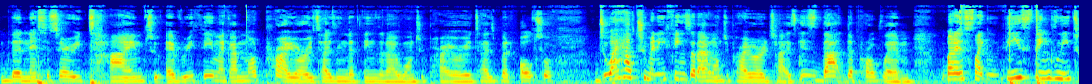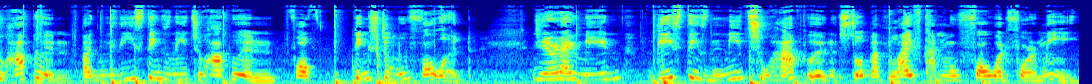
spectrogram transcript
the necessary time to everything. Like I'm not prioritizing the things that I want to prioritize, but also do I have too many things that I want to prioritize? Is that the problem? But it's like these things need to happen. Like these things need to happen for things to move forward. Do you know what I mean? These things need to happen so that life can move forward for me.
